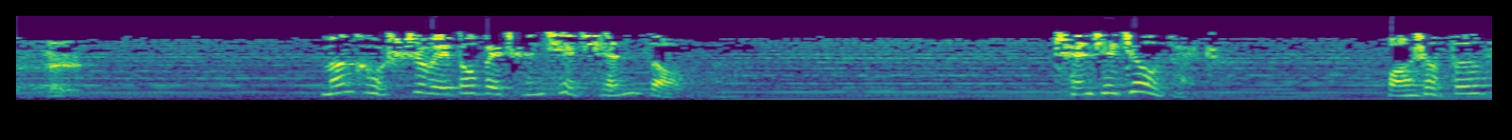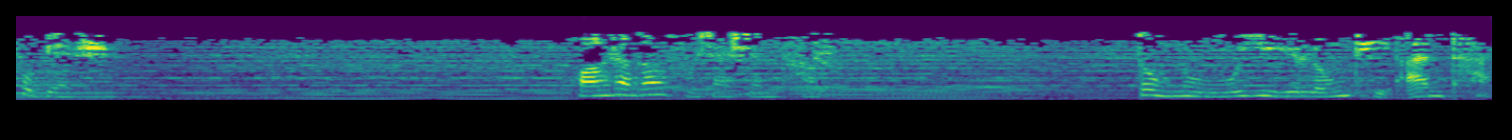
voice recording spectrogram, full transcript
门口侍卫都被臣妾遣走了，臣妾就在这儿，皇上吩咐便是。皇上刚服下参汤，动怒无异于龙体安泰，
